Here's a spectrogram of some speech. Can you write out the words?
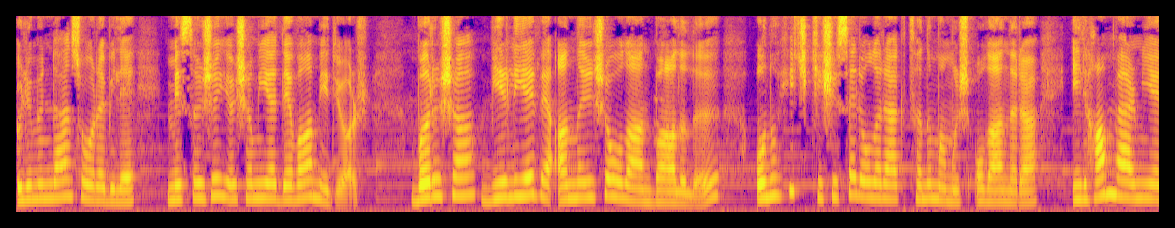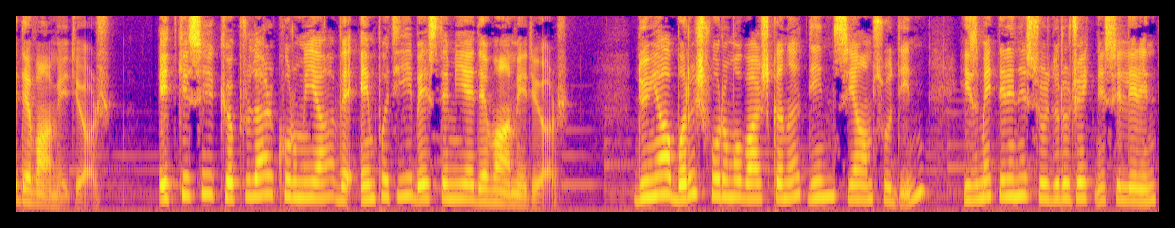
Ölümünden sonra bile mesajı yaşamaya devam ediyor. Barışa, birliğe ve anlayışa olan bağlılığı onu hiç kişisel olarak tanımamış olanlara ilham vermeye devam ediyor. Etkisi köprüler kurmaya ve empatiyi beslemeye devam ediyor. Dünya Barış Forumu Başkanı Din Siyamsu Din, hizmetlerini sürdürecek nesillerin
